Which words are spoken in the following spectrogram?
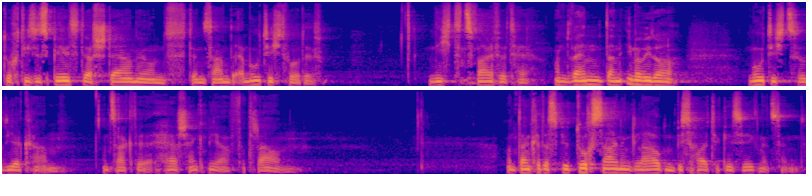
durch dieses Bild der Sterne und den Sand ermutigt wurde, nicht zweifelte und wenn, dann immer wieder mutig zu dir kam und sagte, Herr, schenk mir Vertrauen. Und danke, dass wir durch seinen Glauben bis heute gesegnet sind.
